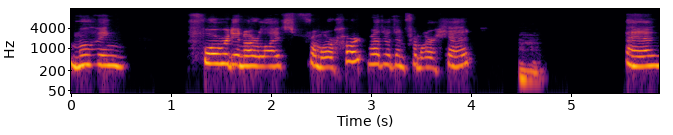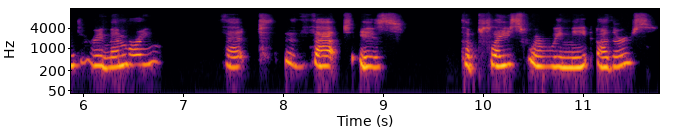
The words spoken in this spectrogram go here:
moving forward in our lives from our heart rather than from our head. Mm-hmm. and remembering that that is the place where we meet others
